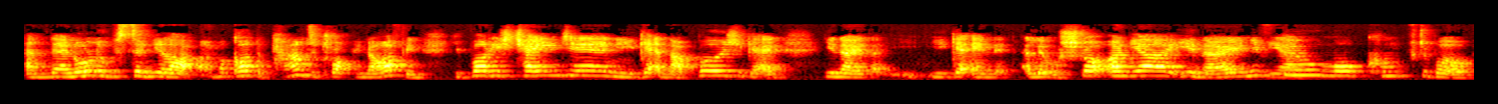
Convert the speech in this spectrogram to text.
and then all of a sudden you're like, oh my god, the pounds are dropping off, and your body's changing, and you're getting that buzz, you're getting, you know, that you're getting a little strut on you, you know, and you Yeah. feel more comfortable.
